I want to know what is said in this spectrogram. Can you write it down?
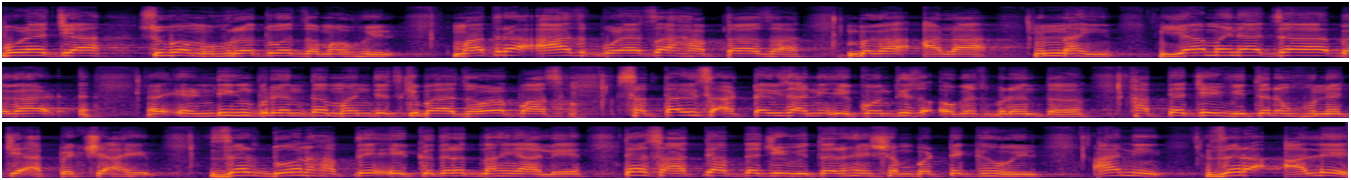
पोळ्याच्या शुभ मुहूर्तवर जमा होईल. मात्र आज पोळ्याचा हप्ता झा बघा आला नाही. या महिन्याचा बघा एंडिंगपर्यंत म्हणजेच की बघा जवळपास सत्तावीस अठ्ठावीस आणि एकोणतीस ऑगस्टपर्यंत हप्त्याचे वितरण होण्याची अपेक्षा आहे. जर दोन हप्ते एकत्र नाही आले तर सातव्या हप्त्याचे वितरण हे शंभर टक्के होईल. आणि जर आले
